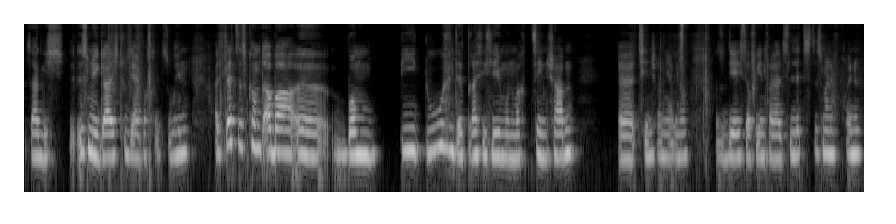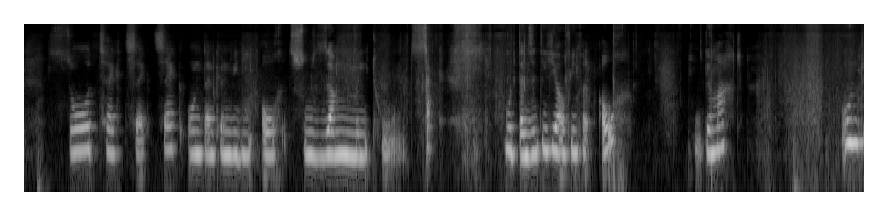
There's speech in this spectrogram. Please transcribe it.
sage ich, ist mir egal, ich tue sie einfach jetzt so hin. Als letztes kommt aber äh, Bombidou, der hat 30 Leben und macht 10 Schaden. Äh, 10 Schaden, ja genau. Also der ist auf jeden Fall als letztes, meine Freunde. So, zack, zack, zack. Und dann können wir die auch zusammentun. Zack. Gut, dann sind die hier auf jeden Fall auch gemacht. Und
